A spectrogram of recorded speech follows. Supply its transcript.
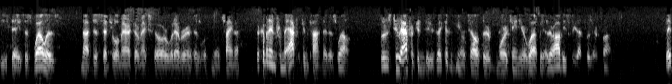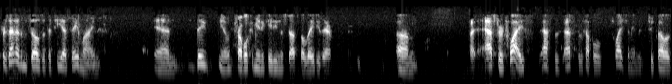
these days, as well as not just Central America or Mexico or whatever, as you know, China. They're coming in from the African continent as well. So there's two African dudes. I couldn't, you know, tell if they're Mauritania or what. But they're obviously that's where they're from. They presented themselves at the TSA line, and they, you know, trouble communicating the stuff. The lady there, um, asked her twice, asked the, asked the couple twice. I mean, the two fellows.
